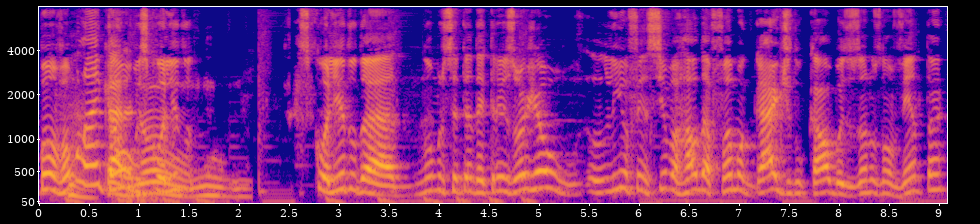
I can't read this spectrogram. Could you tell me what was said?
Bom, vamos lá então. Cara, o escolhido, não... escolhido da número 73 hoje é o linha ofensiva Hall da Fama, guard do Cowboys dos anos 90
